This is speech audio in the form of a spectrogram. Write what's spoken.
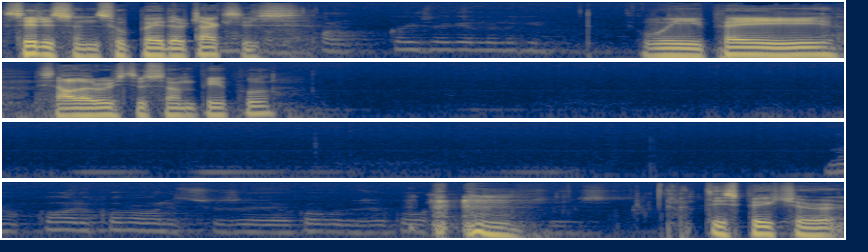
citizens who pay their taxes. We pay salaries to some people. this picture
